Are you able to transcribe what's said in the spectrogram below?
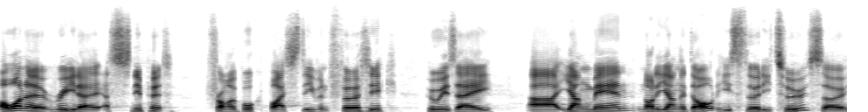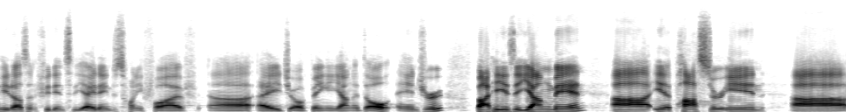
I want to read a, a snippet from a book by Steven Furtick, who is a uh, young man, not a young adult. He's 32, so he doesn't fit into the 18 to 25 uh, age of being a young adult, Andrew. But he is a young man, uh, a pastor in uh,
